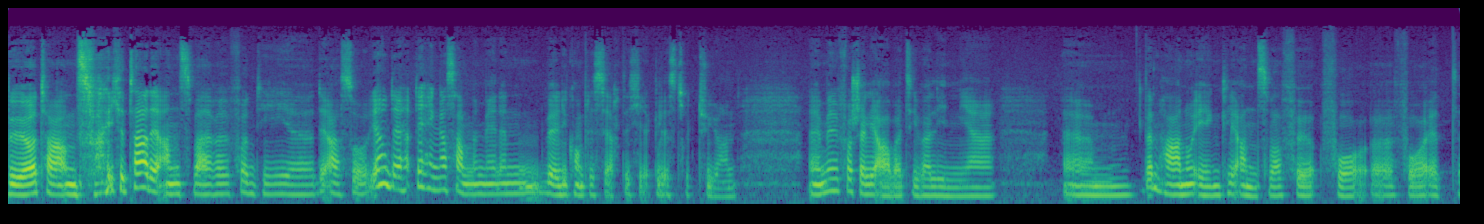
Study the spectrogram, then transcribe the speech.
bør ta ansvar, ikke tar det ansvaret. Fordi uh, det, så, ja, det, det, henger sammen med den veldig kompliserte kirkelige strukturen. Uh, med forskjellige arbeidsgiverlinjer. Um, hvem har nå egentlig ansvar for, for, for et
